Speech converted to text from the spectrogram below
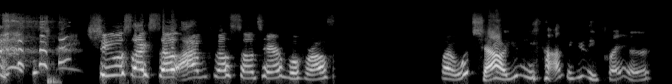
she was like, so I felt so terrible for. I was like, what child? You need. I think you need prayer.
